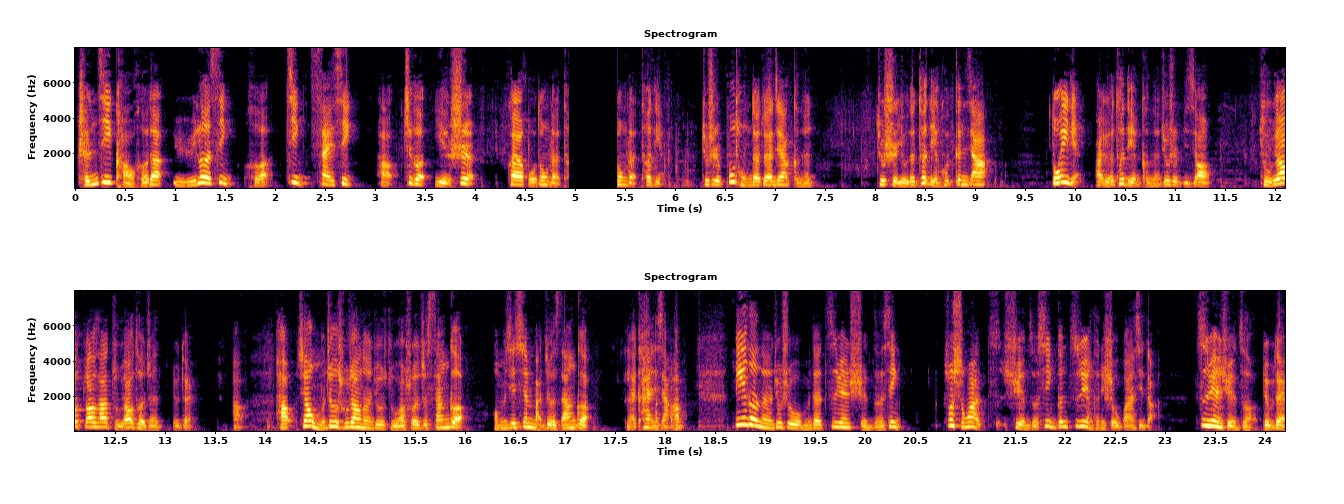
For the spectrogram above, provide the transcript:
成绩考核的娱乐性和竞赛性。好，这个也是课外活动的特动的特点，就是不同的专家可能就是有的特点会更加多一点啊，有的特点可能就是比较主要抓它主要特征，对不对？啊，好像我们这个书上呢，就主要说这三个，我们先先把这三个来看一下啊。第一个呢，就是我们的自愿选择性。说实话，选择性跟自愿肯定是有关系的，自愿选择，对不对？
